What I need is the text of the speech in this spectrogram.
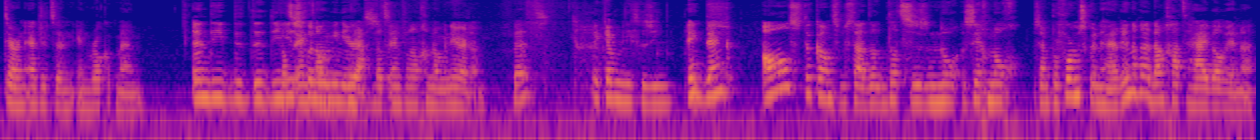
Taron Egerton in Rocketman. En die, die, die, is een genomineerd. Van, ja, dat is een van de genomineerden. Vet. Ik heb hem niet gezien. Ik denk, als de kans bestaat dat, dat ze nog, zich nog zijn performance kunnen herinneren, dan gaat hij wel winnen.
